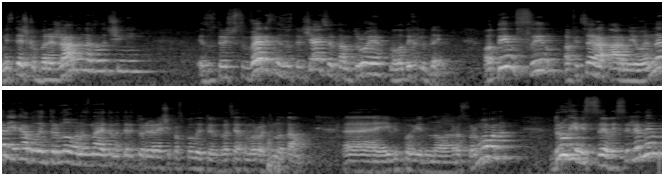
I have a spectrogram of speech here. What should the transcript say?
містечко Бережани на Галичині. І зустріч... В вересні зустрічаються там троє молодих людей. Один син офіцера армії УНР, яка була інтернована, знаєте, на території Речі Посполитої в 20-му році, ну там е, і відповідно розформована. Другий місцевий селянин,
